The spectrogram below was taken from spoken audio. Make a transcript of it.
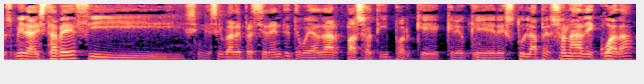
Pues mira, esta vez, y sin que sirva de precedente, te voy a dar paso a ti porque creo que eres tú la persona adecuada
